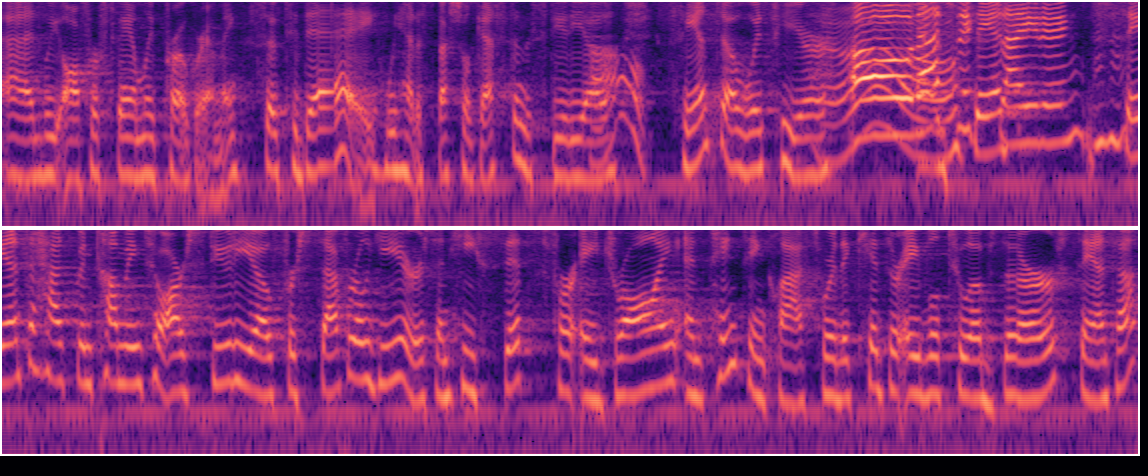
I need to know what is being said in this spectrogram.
and we offer family programming. So today, we had a special guest in the studio. Oh. Santa was here. Oh, that's And Santa- exciting. Santa has been coming to our studio for several years, and he sits for a drawing and painting class where the kids are able to observe Santa.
